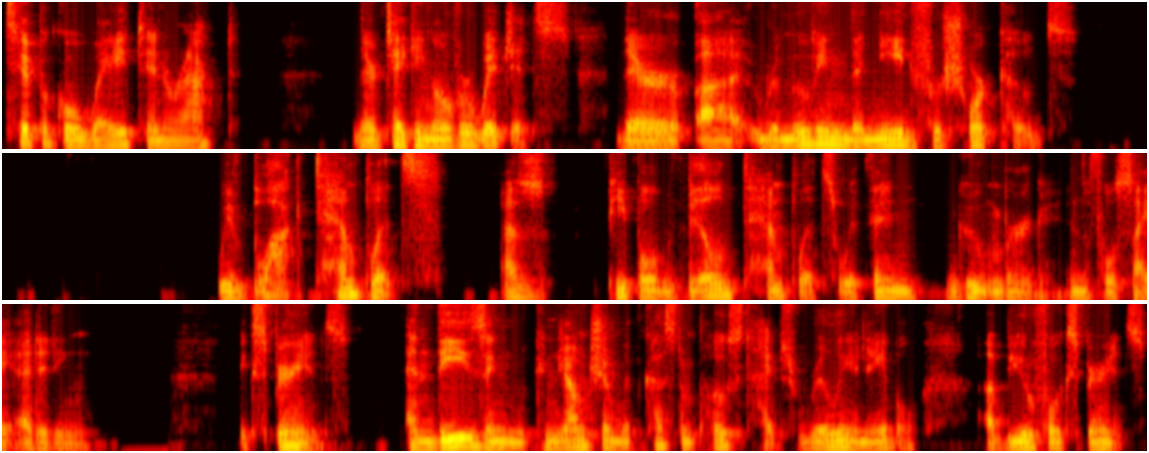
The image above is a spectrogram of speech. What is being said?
typical way to interact, they're taking over widgets. They're uh, removing the need for shortcodes. We've block templates as people build templates within Gutenberg in the full site editing experience. And these, in conjunction with custom post types, really enable a beautiful experience.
